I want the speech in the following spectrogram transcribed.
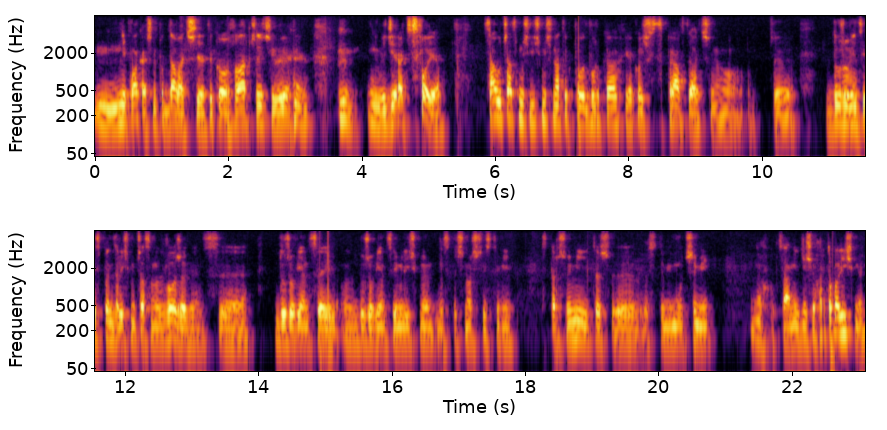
mm, nie płakać, nie poddawać się, tylko walczyć i wydzierać swoje. Cały czas musieliśmy się na tych podwórkach jakoś sprawdzać. No, dużo więcej spędzaliśmy czasu na dworze, więc e, dużo więcej, dużo więcej mieliśmy styczności z tymi starszymi i też e, z tymi młodszymi chłopcami, gdzie się hartowaliśmy.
